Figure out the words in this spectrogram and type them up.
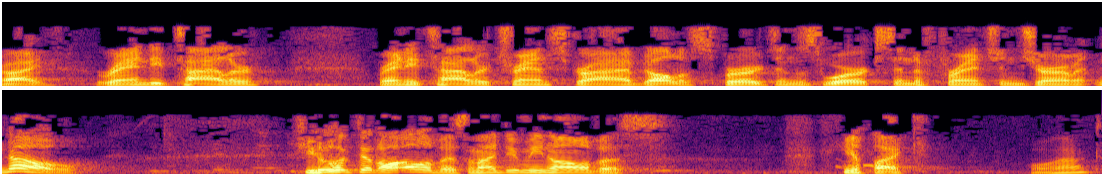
Right? Randy Tyler. Randy Tyler transcribed all of Spurgeon's works into French and German. No. If you looked at all of us, and I do mean all of us, you're like, what?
